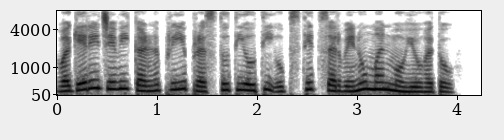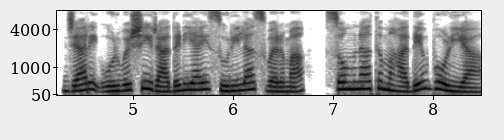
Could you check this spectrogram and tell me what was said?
વગેરે જેવી કર્ણપ્રિય પ્રસ્તુતિઓથી ઉપસ્થિત સર્વેનું મન મોહ્યું હતું. જ્યારે ઉર્વશી રાદડિયાએ સુરીલા સ્વરમાં સોમનાથ મહાદેવ ભોળિયા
